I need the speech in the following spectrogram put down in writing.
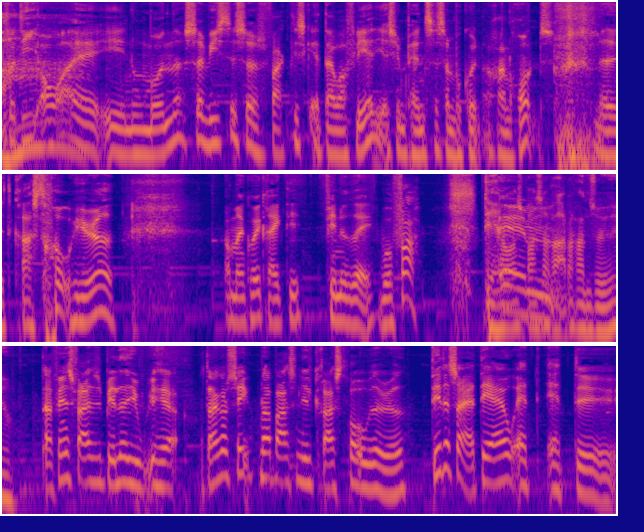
Fordi over øh, i nogle måneder, så viste det sig faktisk, at der var flere af de her chimpanser, som begyndte at rende rundt med et græsstrå i øret. Og man kunne ikke rigtig finde ud af, hvorfor. Det er også bare så Øhm, rart at rense øre, jo. Der findes faktisk et billede af Julie her, og der kan du se, hun har bare sådan en lille græsstrå ud af øret. Det der så er, det er jo, at, at øh,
